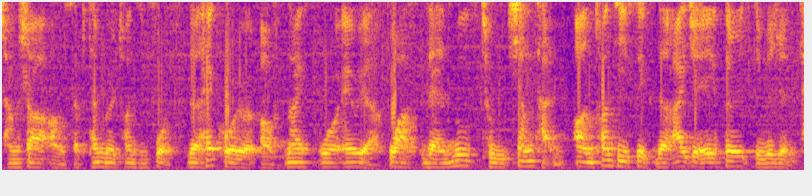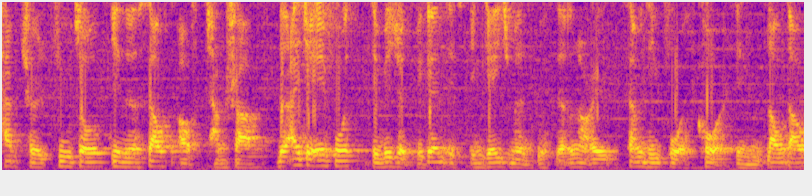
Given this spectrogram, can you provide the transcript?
Changsha on September 24th. The headquarters of 9th War Area was then moved to Xiangtan. On 26, the IJA 3rd Division captured Zhuzhou in the south of Changsha. The IJA 4th Division began its engagement with the NRA 74th Corps in Laodao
